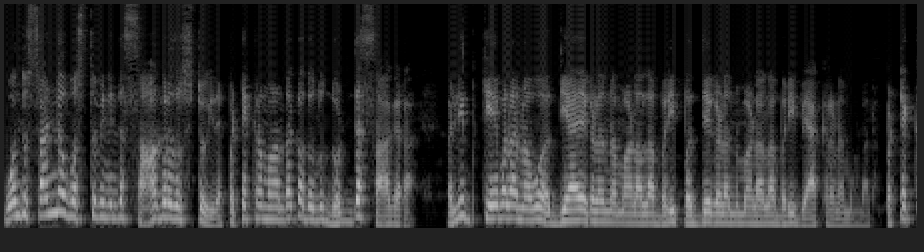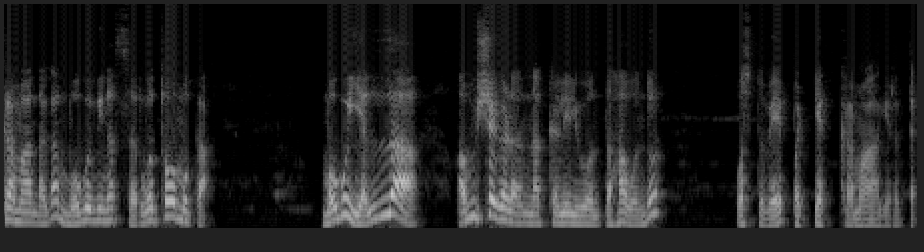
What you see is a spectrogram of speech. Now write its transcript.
ಒಂದು ಸಣ್ಣ ವಸ್ತುವಿನಿಂದ ಸಾಗರದಷ್ಟು ಇದೆ. ಪಠ್ಯಕ್ರಮ ಅಂದಾಗ ಅದೊಂದು ದೊಡ್ಡ ಸಾಗರ. ಅಲ್ಲಿ ಕೇವಲ ನಾವು ಅಧ್ಯಾಯಗಳನ್ನು ಮಾಡಲ್ಲ, ಬರೀ ಪದ್ಯಗಳನ್ನು ಮಾಡಲ್ಲ, ಬರೀ ವ್ಯಾಕರಣ ಮಾಡಲ್ಲ. ಪಠ್ಯಕ್ರಮ ಅಂದಾಗ ಮಗುವಿನ ಸರ್ವತೋಮುಖ, ಮಗು ಎಲ್ಲ ಅಂಶಗಳನ್ನು ಕಲಿಯುವಂತಹ ಒಂದು ವಸ್ತುವೇ ಪಠ್ಯಕ್ರಮ ಆಗಿರುತ್ತೆ.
